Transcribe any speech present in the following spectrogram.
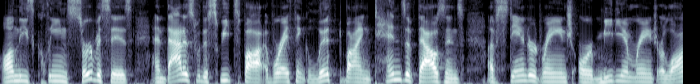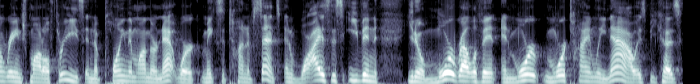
on these clean services. And that is where the sweet spot of where I think Lyft buying tens of thousands of standard range or medium range or long range Model 3s and deploying them on their network makes a ton of sense. And why is this even, you know, more relevant and more more timely now is because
